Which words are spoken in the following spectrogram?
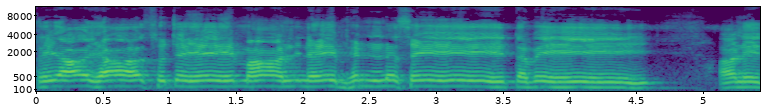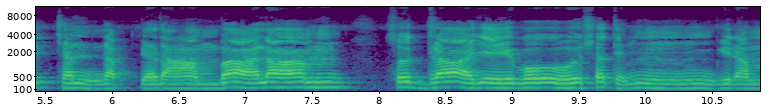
क्रियाया सुचये मानिने भिन्न से तवे अनिच्छन्नप्यदाम बालाम शुद्रा ये वो सतिम गिरम।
